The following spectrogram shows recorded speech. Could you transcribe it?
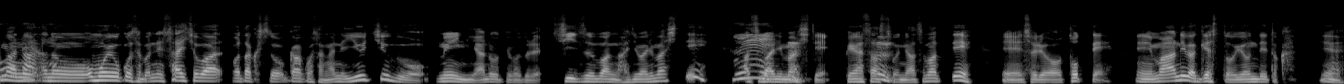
まあね、あの思い起こせばね、最初は私とガーコさんがね、YouTube をメインにやろうということで、シーズン1が始まりまして、集まりまして、ペガサス島に集まって、えーそれを撮って、えーまあ、あるいはゲストを呼んでとか、えー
